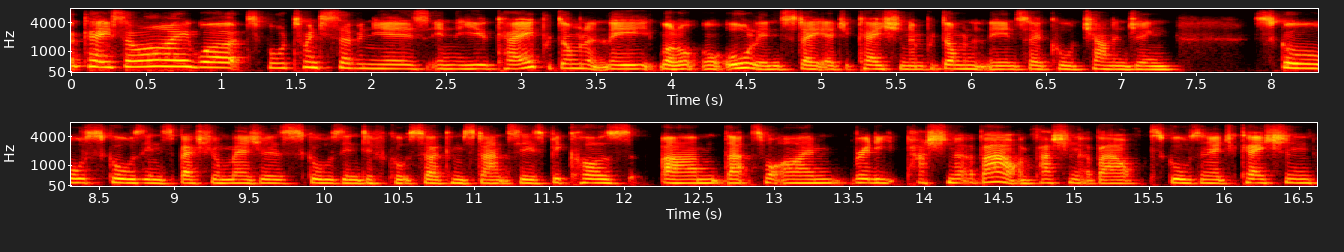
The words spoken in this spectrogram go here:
Okay, so I worked for 27 years in the UK, predominantly, well, all in state education and predominantly in so called challenging schools, schools in special measures, schools in difficult circumstances, because um, that's what I'm really passionate about. I'm passionate about schools and education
